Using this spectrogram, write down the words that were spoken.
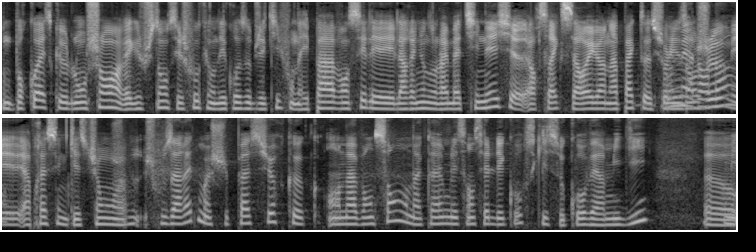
Donc pourquoi est-ce que Longchamp, avec justement ces chevaux qui ont des gros objectifs, on n'avait pas avancé les- la réunion dans la matinée? Alors c'est vrai que ça aurait eu un impact sur les mais enjeux, là, mais après c'est une question. euh, Je vous, je vous arrête, moi je suis pas sûre que en avançant, on a quand même l'essentiel des courses qui se courent vers midi, euh, Mais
